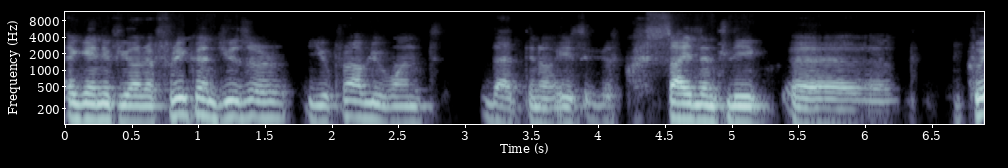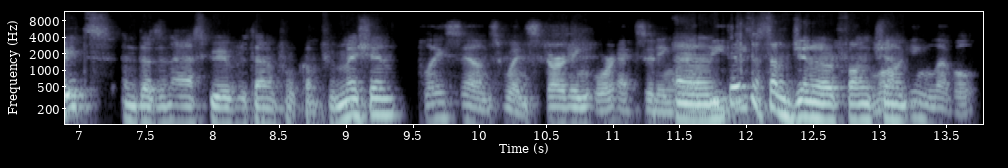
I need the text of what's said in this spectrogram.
again, if you are a frequent user, you probably want that, you know, is silently uh, quits and doesn't ask you every time for confirmation. Play sounds when starting or exiting And NVDA. is some general function. Logging level.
